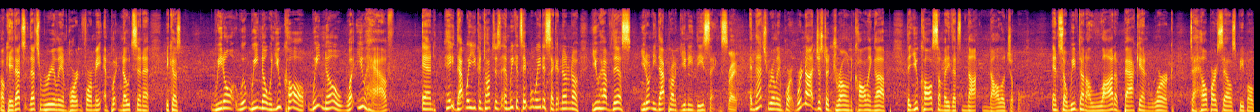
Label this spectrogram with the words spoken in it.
Okay, that's that's really important for me and put notes in it because we don't we, we know when you call, we know what you have and hey, that way you can talk to us and we can say, well, wait a second. No, no, no. You have this. You don't need that product. You need these things. Right. And that's really important. We're not just a drone calling up that you call somebody that's not knowledgeable. And so we've done a lot of back end work to help our salespeople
